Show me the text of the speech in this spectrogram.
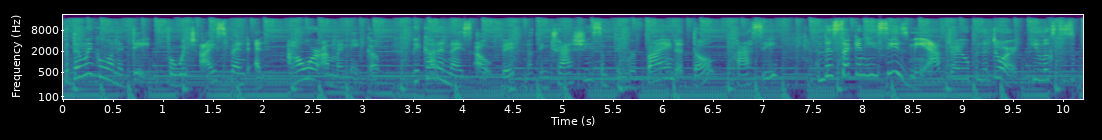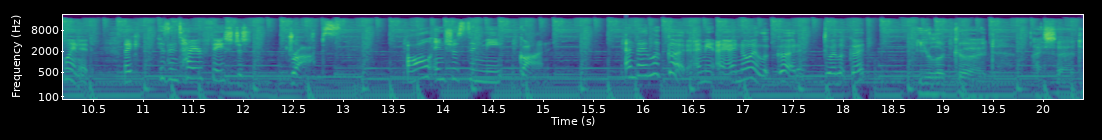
But then we go on a date for which I spend an hour on my makeup, pick out a nice outfit, nothing trashy, something refined, adult, classy. And the second he sees me after I open the door, he looks disappointed. Like his entire face just drops. All interest in me gone. And I look good. I mean, I, I know I look good. Do I look good? You look good, I said.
